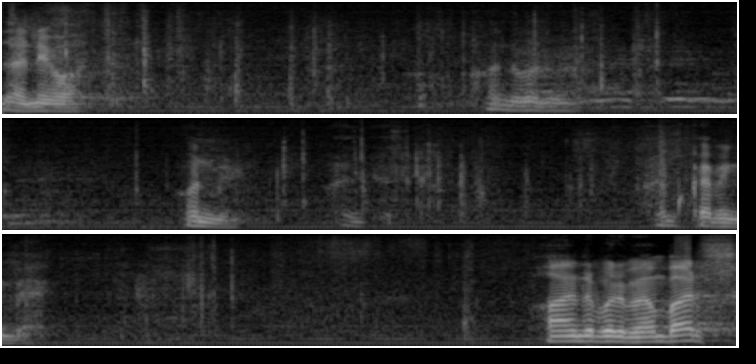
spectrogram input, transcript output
धन्यवाद one minute. I'm coming back. Honorable members,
